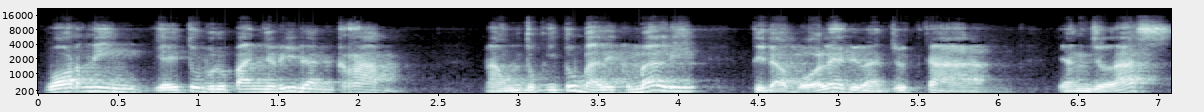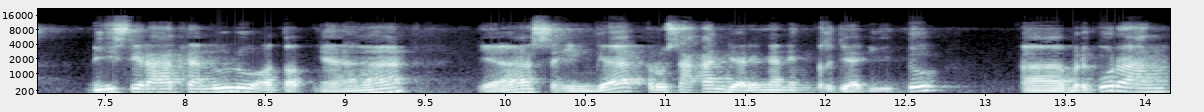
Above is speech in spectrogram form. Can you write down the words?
warning yaitu berupa nyeri dan kram. Nah, untuk itu balik kembali tidak boleh dilanjutkan. Yang jelas diistirahatkan dulu ototnya ya sehingga kerusakan jaringan yang terjadi itu uh, berkurang.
